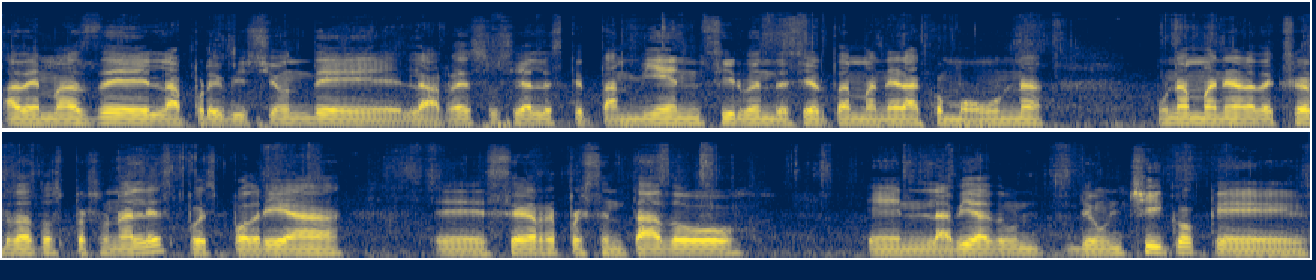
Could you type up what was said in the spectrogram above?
además de la prohibición de las redes sociales que también sirven de cierta manera como una, una manera de extraer datos personales, pues podría eh, ser representado en la vida de un, de un chico que,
